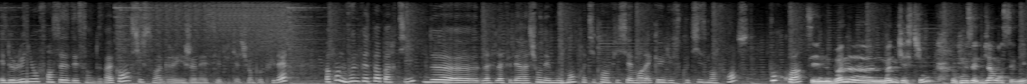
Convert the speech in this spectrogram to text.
et de l'Union française des centres de vacances. Ils sont agréés jeunesse et éducation populaire. Par contre, vous ne faites pas partie de, euh, la, Fédération des mouvements pratiquant officiellement l'accueil du scoutisme en France. Pourquoi? C'est une bonne, euh, une bonne question. Vous êtes bien renseigné.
